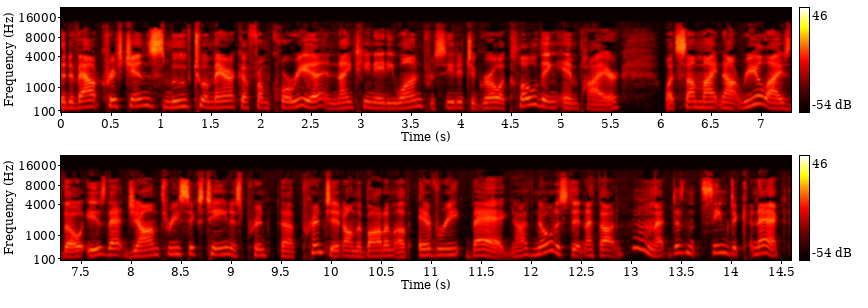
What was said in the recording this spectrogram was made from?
The devout Christians moved to America from Korea in 1981, proceeded to grow a clothing empire. What some might not realize, though, is that John 3.16 is print, uh, printed on the bottom of every bag. Now, I've noticed it, and I thought, hmm, that doesn't seem to connect.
